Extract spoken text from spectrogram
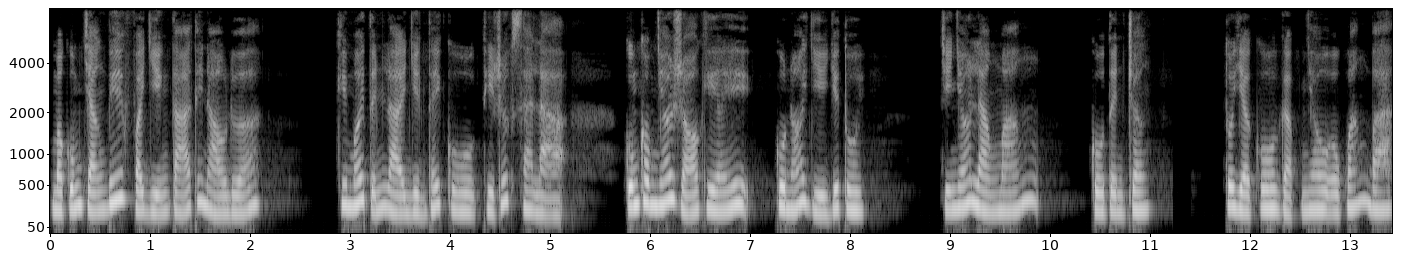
Mà cũng chẳng biết phải diễn tả thế nào nữa. Khi mới tỉnh lại nhìn thấy cô thì rất xa lạ Cũng không nhớ rõ khi ấy cô nói gì với tôi. Chỉ nhớ làng máng Cô tên Trân. Tôi và cô gặp nhau ở quán bar.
